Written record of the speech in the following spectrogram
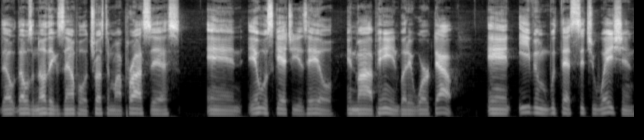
that, that was another example of trusting my process, and it was sketchy as hell in my opinion, but it worked out. And even with that situation,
